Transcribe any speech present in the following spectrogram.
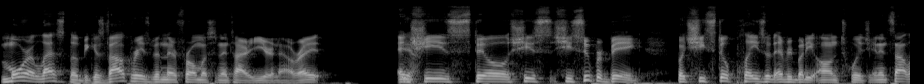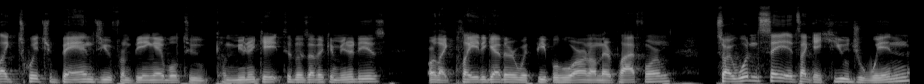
More or less though because Valkyrae's been there for almost an entire year now, right? And Yeah. she's still she's she's super big, but she still plays with everybody on Twitch and it's not like Twitch bans you from being able to communicate to those other communities or like play together with people who aren't on their platform. So I wouldn't say it's like a huge win.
